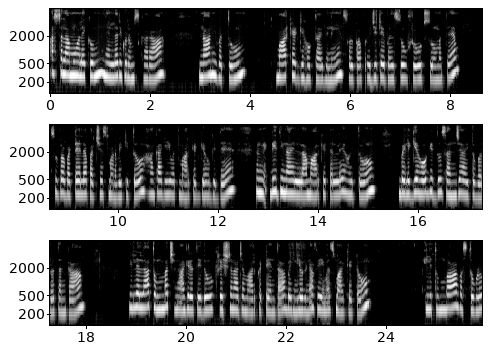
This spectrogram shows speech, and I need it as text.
ಅಸ್ಸಲಾಮು ಅಲೈಕುಮ್ ಎಲ್ಲರಿಗೂ ನಮಸ್ಕಾರ. ನಾನಿವತ್ತು ಮಾರ್ಕೆಟ್ಗೆ ಹೋಗ್ತಾ ಇದ್ದೀನಿ. ಸ್ವಲ್ಪ ವೆಜಿಟೇಬಲ್ಸು, ಫ್ರೂಟ್ಸು ಮತ್ತು ಸ್ವಲ್ಪ ಬಟ್ಟೆ ಎಲ್ಲ ಪರ್ಚೇಸ್ ಮಾಡಬೇಕಿತ್ತು. ಹಾಗಾಗಿ ಇವತ್ತು ಮಾರ್ಕೆಟ್ಗೆ ಹೋಗಿದ್ದೆ. ನಾನು ಇಡೀ ದಿನ ಎಲ್ಲ ಮಾರ್ಕೆಟಲ್ಲೇ ಹೋಯಿತು. ಬೆಳಿಗ್ಗೆ ಹೋಗಿದ್ದು ಸಂಜೆ ಆಯಿತು ಬರೋ ತನಕ. ಇಲ್ಲೆಲ್ಲ ತುಂಬ ಚೆನ್ನಾಗಿರುತ್ತೆ. ಇದು ಕೃಷ್ಣರಾಜ ಮಾರುಕಟ್ಟೆ ಅಂತ ಬೆಂಗಳೂರಿನ ಫೇಮಸ್ ಮಾರ್ಕೆಟು. ಇಲ್ಲಿ ತುಂಬ ವಸ್ತುಗಳು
